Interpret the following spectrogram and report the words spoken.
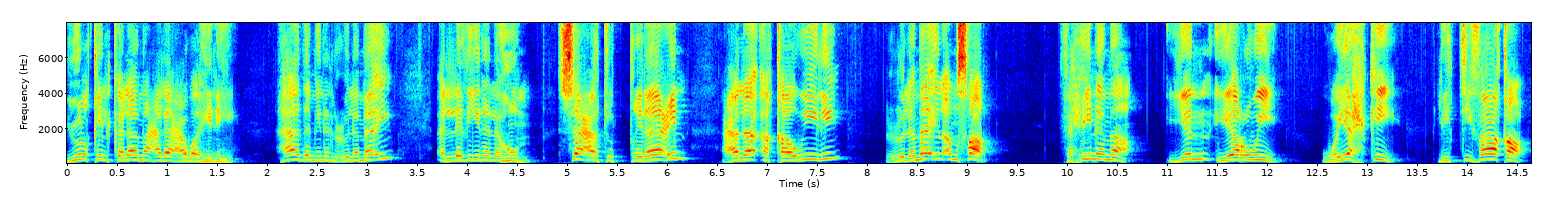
يلقي الكلام على عواهنه. هذا من العلماء الذين لهم سعة اطلاع على أقاويل علماء الأمصار فحينما يروي ويحكي الاتفاق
